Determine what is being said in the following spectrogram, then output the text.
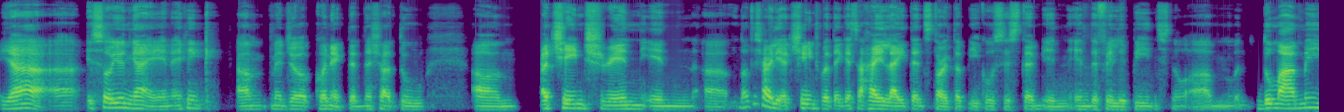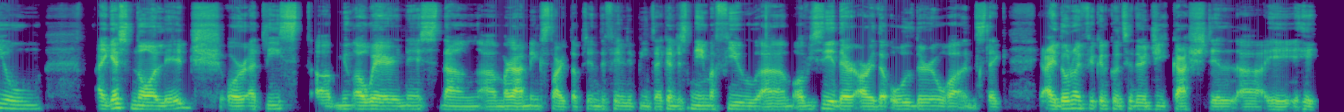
Yeah, ah, so yun nga, eh, and I think, um, medyo connected na siya to, um, a change rin in, uh, not necessarily a change, but I guess a highlighted startup ecosystem in in the Philippines 'no. Um, dumami yung I guess knowledge or at least, um, yung awareness ng, ah, maraming startups in the Philippines. I can just name a few, um, obviously there are the older ones, like I don't know if you can consider GCash still, uh, a a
